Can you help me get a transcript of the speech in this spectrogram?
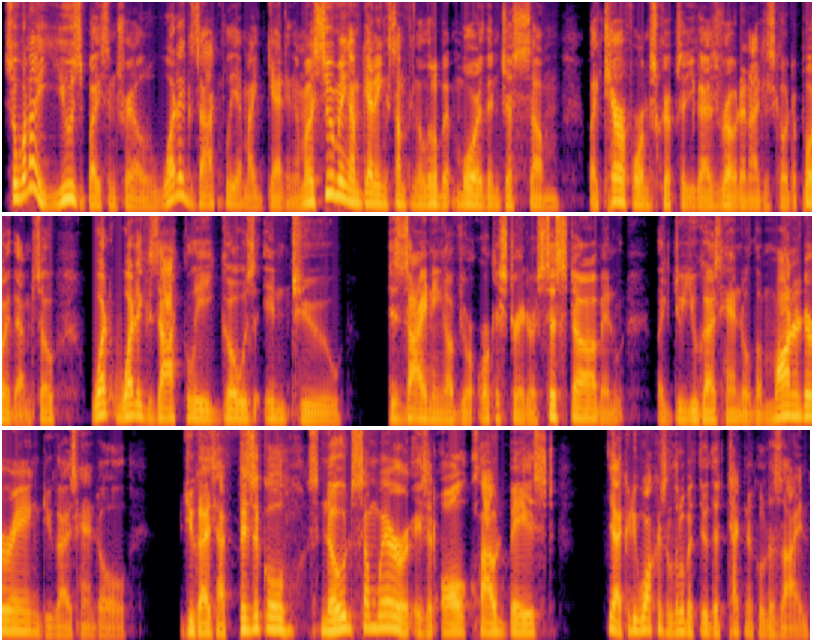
So when I use Bison Trails, what exactly am I getting? I'm assuming I'm getting something a little bit more than just some like Terraform scripts that you guys wrote and I just go deploy them. So what what exactly goes into designing of your orchestrator system and like do you guys handle the monitoring? Do you guys handle do you guys have physical nodes somewhere or is it all cloud based? Yeah, could you walk us a little bit through the technical design?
